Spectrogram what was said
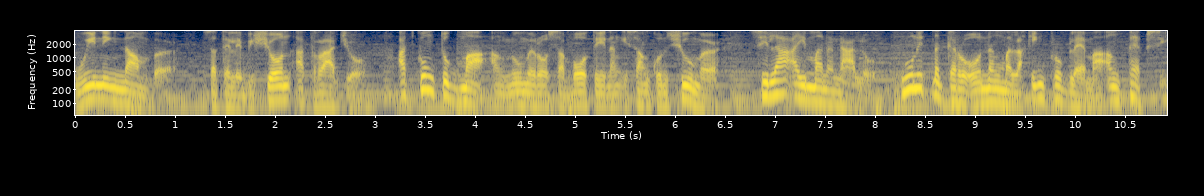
winning number sa telebisyon at radyo at kung tugma ang numero sa bote ng isang consumer, sila ay mananalo. Ngunit nagkaroon ng malaking problema ang Pepsi.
